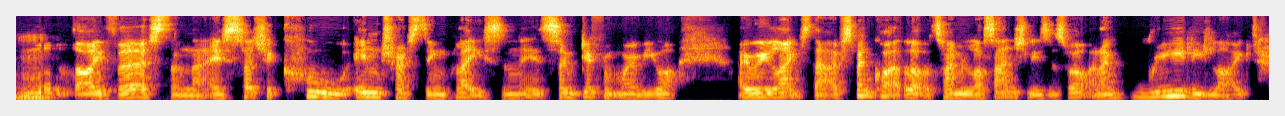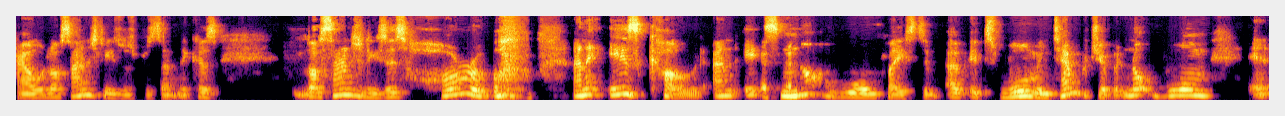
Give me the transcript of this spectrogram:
Mm. more diverse than that. It's such a cool, interesting place, and it's so different wherever you are. I really liked that. I've spent quite a lot of time in Los Angeles as well, and I really liked how Los Angeles was presented because Los Angeles is horrible and it is cold and it's not a warm place to. Uh, it's warm in temperature, but not warm in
